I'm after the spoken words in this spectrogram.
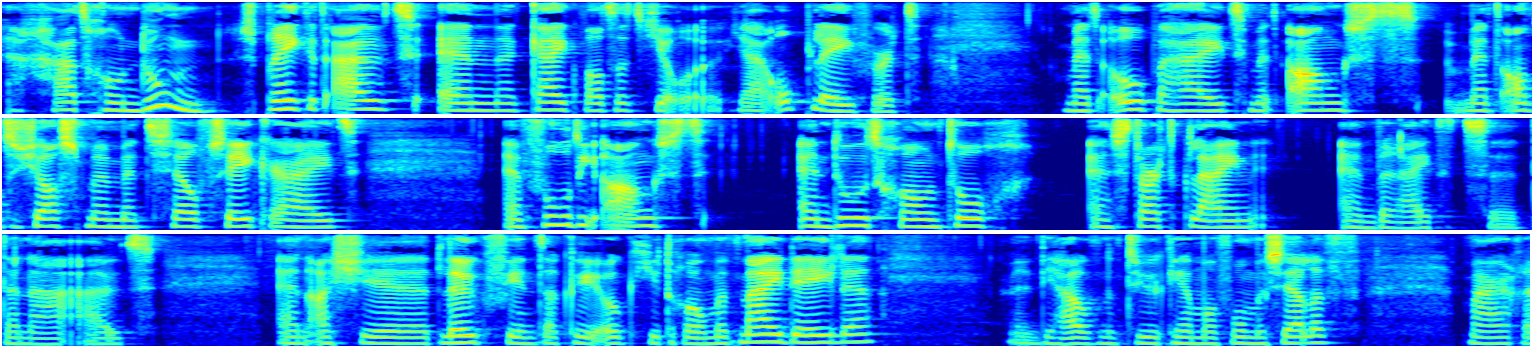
ga het gewoon doen. Spreek het uit en eh, kijk wat het je ja, oplevert. Met openheid, met angst, met enthousiasme, met zelfzekerheid. En voel die angst en doe het gewoon toch. En start klein en bereid het uh, daarna uit. En als je het leuk vindt, dan kun je ook je droom met mij delen. Die hou ik natuurlijk helemaal voor mezelf. Maar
